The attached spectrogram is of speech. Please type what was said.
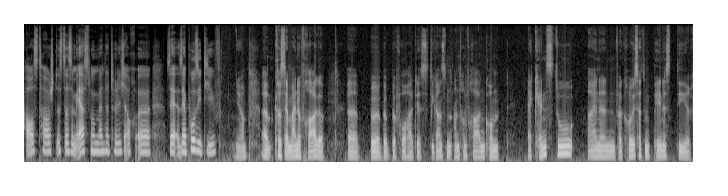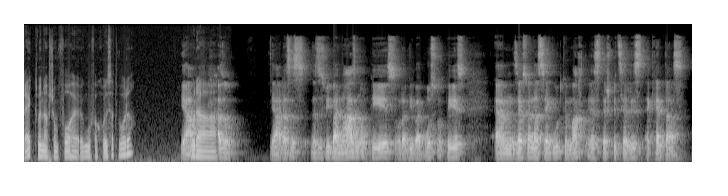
austauscht, ist das im ersten Moment natürlich auch äh, sehr, sehr positiv. Ja, ähm, Christian, meine Frage. Äh, be be bevor halt jetzt die ganzen anderen Fragen kommen, erkennst du einen vergrößerten Penis direkt, wenn er schon vorher irgendwo vergrößert wurde? Ja, Oder also ja, das ist, das ist wie bei Nasen-OPs oder wie bei Brust-OPs. Ähm, selbst wenn das sehr gut gemacht ist, der Spezialist erkennt das.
